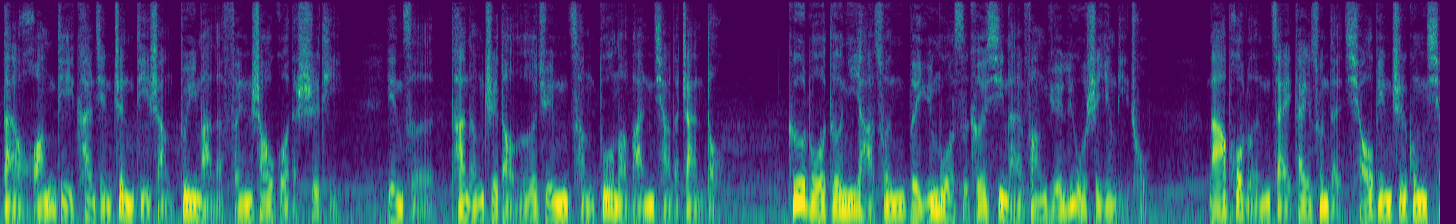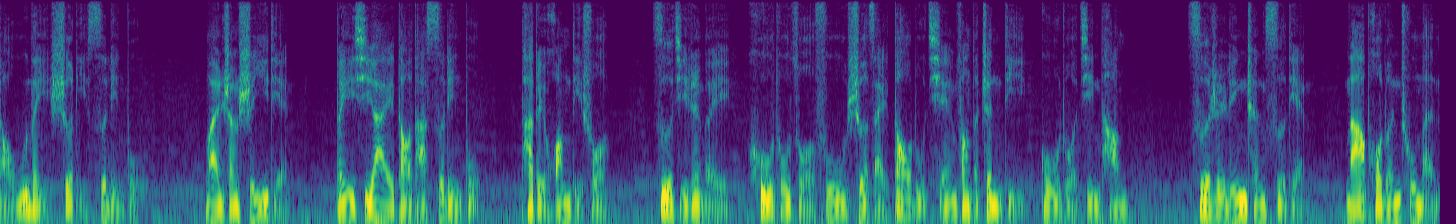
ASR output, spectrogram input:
但皇帝看见阵地上堆满了焚烧过的尸体，因此他能知道俄军曾多么顽强的战斗。哥罗德尼亚村位于莫斯科西南方约六十英里处，拿破仑在该村的桥边之宫小屋内设立司令部。晚上十一点，贝西埃到达司令部，他对皇帝说，自己认为库图佐夫设在道路前方的阵地固若金汤。次日凌晨四点，拿破仑出门。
